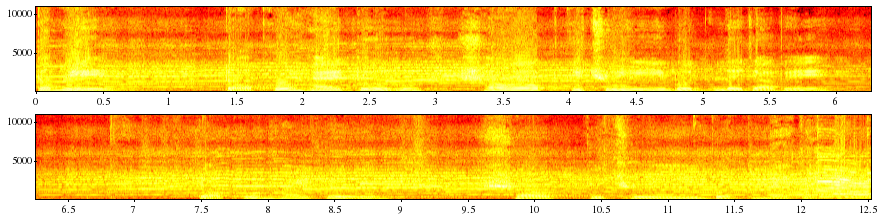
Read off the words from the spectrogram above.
তবে তখন হয়তো সব কিছুই বদলে যাবে। তখন হয়তো সব কিছুই বদলে যাবে।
